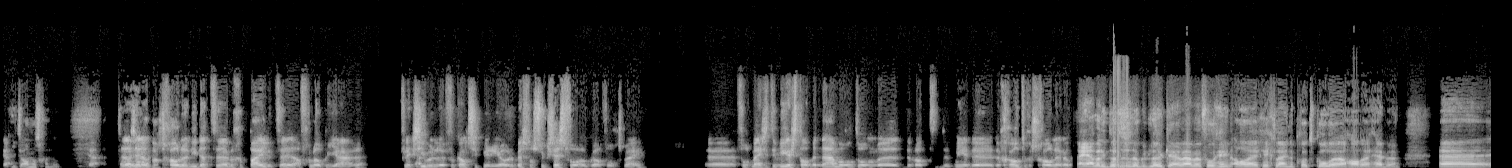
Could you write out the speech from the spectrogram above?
Ja. iets anders gaan doen. En er zijn ook wel scholen die dat hebben gepilot hè, de afgelopen jaren. Flexibele vakantieperiode. Best wel succesvol ook wel, volgens mij. Volgens mij zit de weerstand met name rondom de, wat, de, meer de, de grotere scholen. En ook, Nou ja, wat ik, dat is het ook het leuke, hè, waar we voorheen allerlei richtlijnen, protocollen hadden hebben. Eh,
